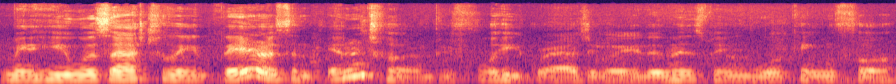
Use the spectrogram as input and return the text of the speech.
I mean, he was actually there as an intern before he graduated and has been working for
